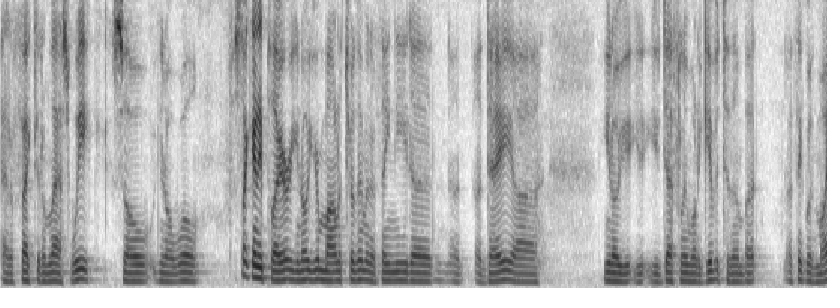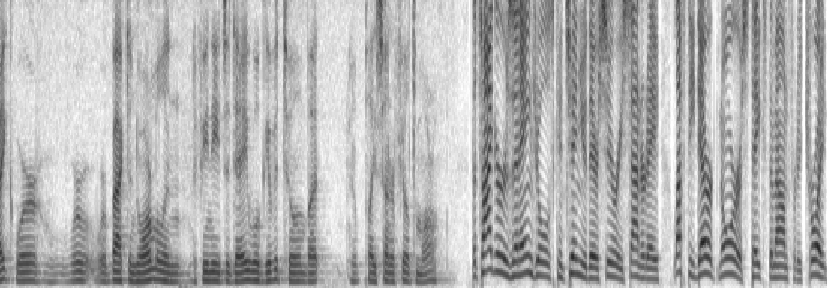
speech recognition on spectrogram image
had affected him last week. So you know we'll just like any player, you know, you monitor them, and if they need a a, a day, uh, you know, you, you definitely want to give it to them. But I think with Mike, we're we're we're back to normal, and if he needs a day, we'll give it to him. But he'll play center field tomorrow. The Tigers and Angels continue their series Saturday. Lefty Derek Norris takes the mound for Detroit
